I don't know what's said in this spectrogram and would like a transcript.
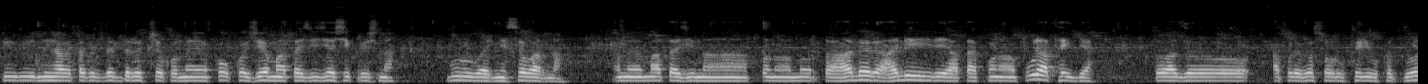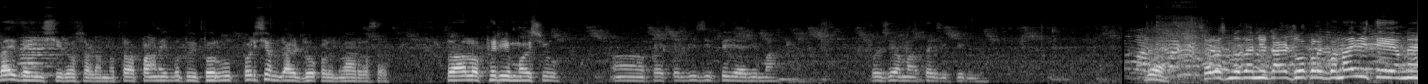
ટીવી નિહાળતા દર્શકોને કહું કે જય માતાજી, જય શ્રી કૃષ્ણ, ગુરુવારની સવારના. અને માતાજીના પણ નોરતા હાલે રે, હાલી રહ્યા હતા, પણ પૂરા થઈ ગયા. તો આજ આપણે રસોડું ફરી વખત જોડાઈ જઈએ છીએ રસોડામાં. તો પાણી બધું ભરવું જ પડશે ને દાળ ઢોકળીનો વારો છે તો હાલો ફરી મળશું. કંઈક બીજી તૈયારીમાં. જય માતાજી કરીએ. સરસ મજાની દાળ ઢોકળી બનાવી હતી અને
